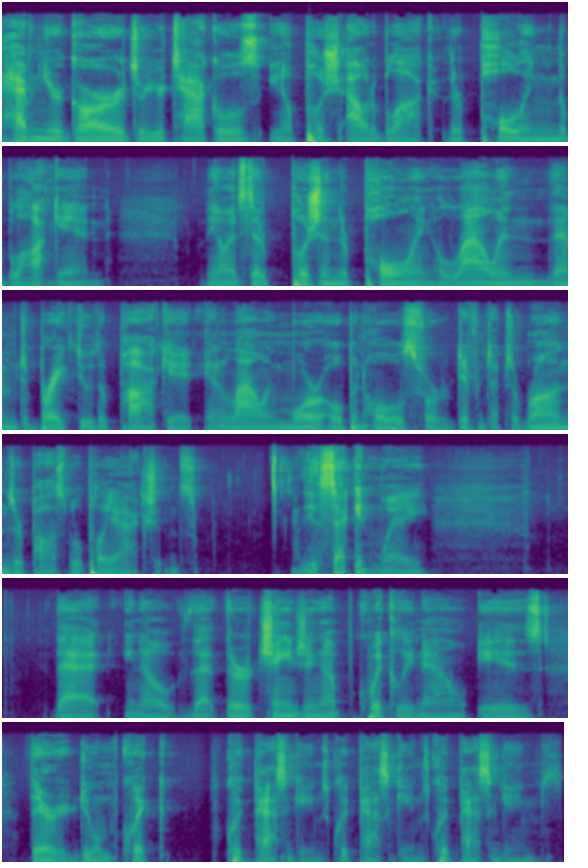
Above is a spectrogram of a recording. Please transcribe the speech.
having your guards or your tackles, you know, push out a block, they're pulling the block in you know, instead of pushing, they're pulling, allowing them to break through the pocket and allowing more open holes for different types of runs or possible play actions. The second way that, you know, that they're changing up quickly now is they're doing quick quick passing games, quick passing games, quick passing games.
